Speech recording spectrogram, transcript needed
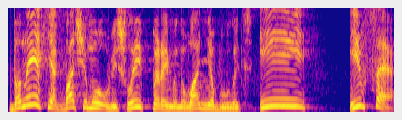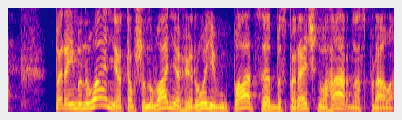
До них, як бачимо, увійшли перейменування вулиць. І, і все. Перейменування та вшанування героїв УПА це безперечно гарна справа.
